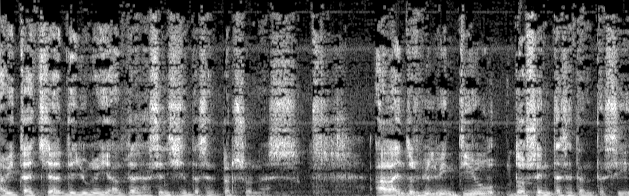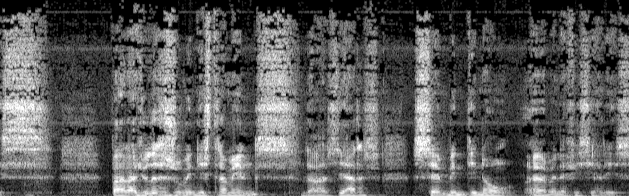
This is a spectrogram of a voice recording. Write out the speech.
habitatge de lloguer i altres a 167 persones. A l'any 2021, 276. Per ajudes a subministraments de les llars, 129 eh, beneficiaris.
